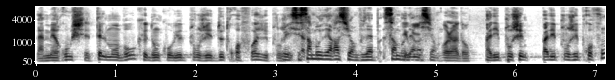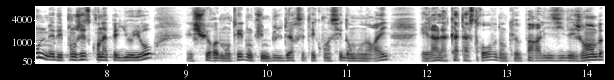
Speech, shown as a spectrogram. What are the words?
la mer Rouge, c'est tellement beau que, donc, au lieu de plonger deux, trois fois, j'ai plongé. Oui, c'est sans modération. Vous avez sans oui, modération. voilà, donc pas des plongées, pas des plongées profondes, mais des plongées ce qu'on appelle yo-yo. Et je suis remonté, donc une bulle d'air s'était coincée dans mon oreille. Et là, la catastrophe, donc euh, paralysie des jambes,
